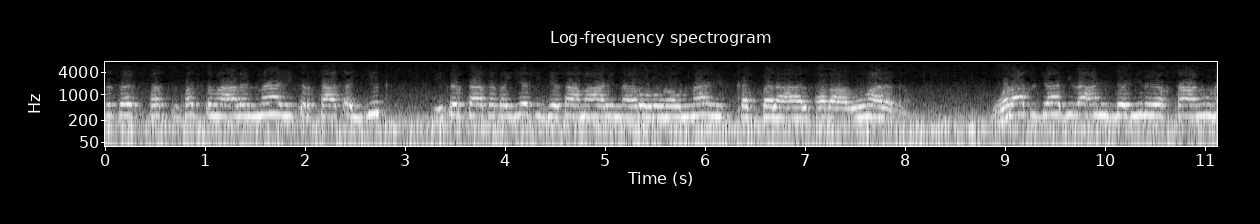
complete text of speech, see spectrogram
ስህተት ፈጽመሃልና ይቅርታ ጠይቅ ይቅርታ ከጠየቅ ጌታ መሀሪና ሩሩ ነውና ይቀበልሃል ተባሉ ማለት ነው። ወላ ቱጃዲል አን ለዚነ የፍታኑና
